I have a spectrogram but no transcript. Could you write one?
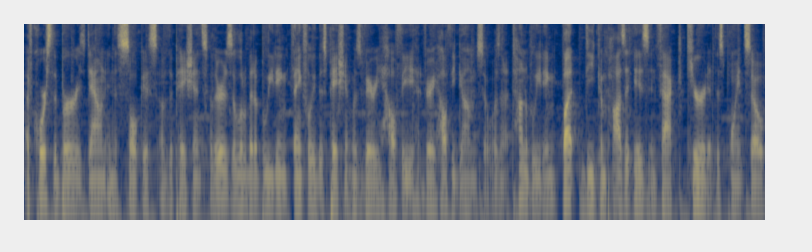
Of course, the burr is down in the sulcus of the patient, so there is a little bit of bleeding. Thankfully, this patient was very healthy, had very healthy gums, so it wasn't a ton of bleeding, but the composite is in fact cured at this point. So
